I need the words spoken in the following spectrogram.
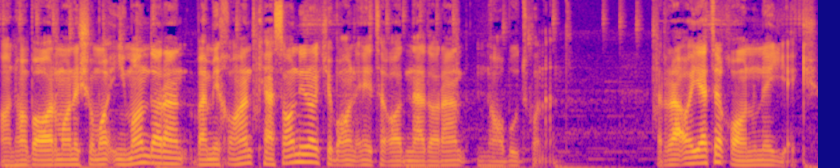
آنها به آرمان شما ایمان دارند و می‌خواهند کسانی را که به آن اعتقاد ندارند نابود کنند. رعایت قانون یک.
